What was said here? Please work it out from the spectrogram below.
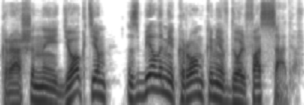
крашенные дегтем, с белыми кромками вдоль фасадов.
